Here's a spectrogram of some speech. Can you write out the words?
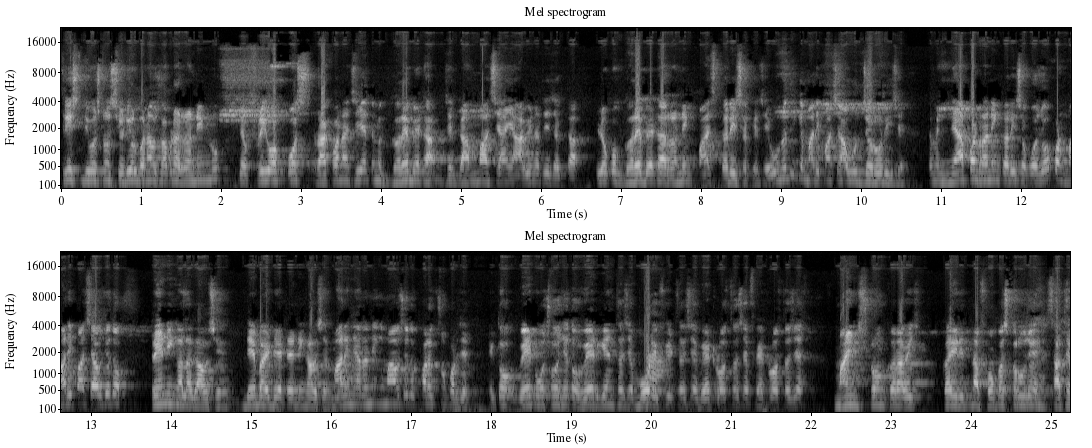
ત્રીસ દિવસનું શેડ્યુલ બનાવશું આપણે રનિંગનું જે ફ્રી ઓફ કોસ્ટ રાખવાના છીએ. તમે ઘરે બેઠા જે ગામમાં છે અહીંયા આવી નથી શકતા એ લોકો ઘરે બેઠા રનિંગ પાંચ કરી શકે છે. એવું નથી કે મારી પાસે આવવું જ જરૂરી છે. તમે ત્યાં પણ રનિંગ કરી શકો છો પણ મારી પાસે આવશે તો ટ્રેનિંગ અલગ આવશે. ડે બાય ડે ટ્રેનિંગ આવશે. મારી ત્યાં રનિંગમાં આવશે તો ફરક શું પડશે? એક તો વેટ ઓછો છે તો વેટ ગેઇન થશે બોડી ફિટ થશે વેટ લોસ થશે ફેટ લોસ થશે. માઇન્ડ સ્ટ્રોંગ કરાવી કઈ રીતના ફોકસ કરવું જોઈએ? સાથે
